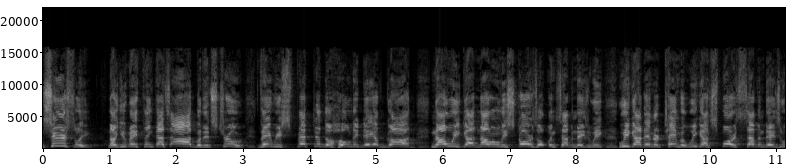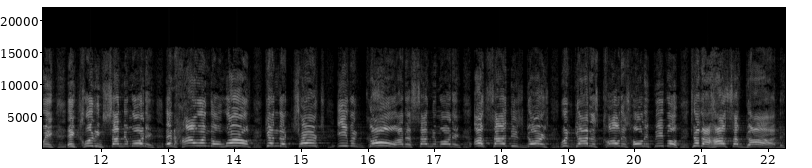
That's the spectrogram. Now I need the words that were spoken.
Seriously. Now, you may think that's odd, but it's true. They respected the holy day of God. Now we got not only stores open seven days a week, we got entertainment, we got sports seven days a week, including Sunday morning. And how in the world can the church even go on a Sunday morning outside these doors when God has called his holy people to the house of God?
